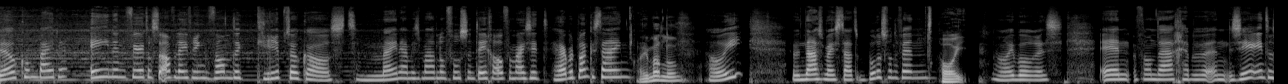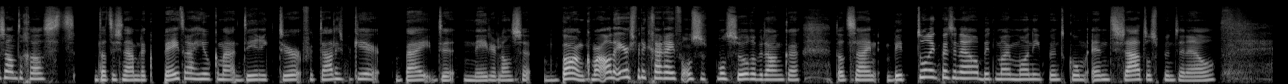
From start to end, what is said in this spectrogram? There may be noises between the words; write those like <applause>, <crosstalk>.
welkom bij de 41ste aflevering van de CryptoCast. Mijn naam is Madelon Vos en tegenover mij zit Herbert Blankenstein. Hoi Madelon. Hoi. Naast mij staat Boris van de Ven. Hoi. Hoi Boris. En vandaag hebben we een zeer interessante gast. Dat is namelijk Petra Hielkema, directeur vertalingsbekeer bij de Nederlandse Bank. Maar allereerst wil ik graag even onze sponsoren bedanken. Dat zijn bitonic.nl, bitmymoney.com en satos.nl.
